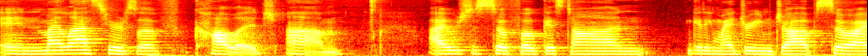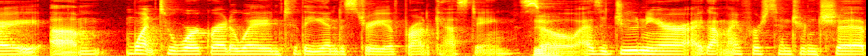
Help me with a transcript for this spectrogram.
in my last years of college, um, I was just so focused on getting my dream job, so I um, went to work right away into the industry of broadcasting. So as a junior, I got my first internship.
